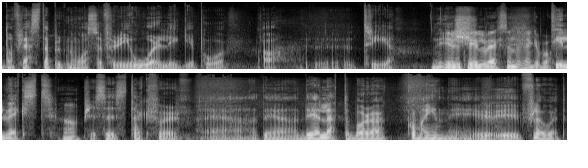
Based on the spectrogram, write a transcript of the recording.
De flesta prognoser för i år ligger på ja, tre är det tillväxten du tänker på? Tillväxt, ja. precis. Tack för eh, det. Det är lätt att bara komma in i, i flowet.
